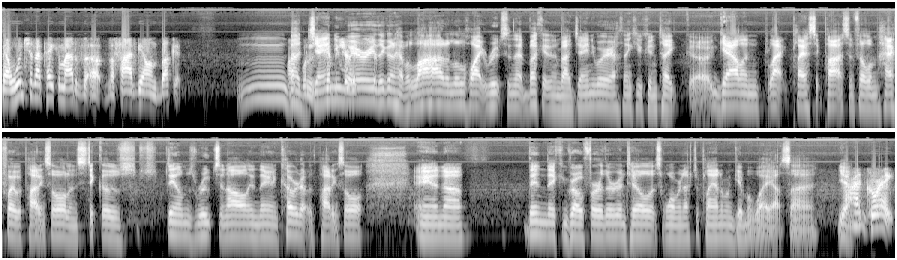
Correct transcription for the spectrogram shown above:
Now, when should I take them out of the, uh, the five bucket? By Like when the temperature- January, they're going to have a lot of little white roots in that bucket, and by January, I think you can take uh, gallon black plastic pots and fill them halfway with potting soil and stick those stems, roots, and all in there and cover it up with potting soil, and uh, then they can grow further until it's warm enough to plant them and give them away outside. Yeah. All right, great.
